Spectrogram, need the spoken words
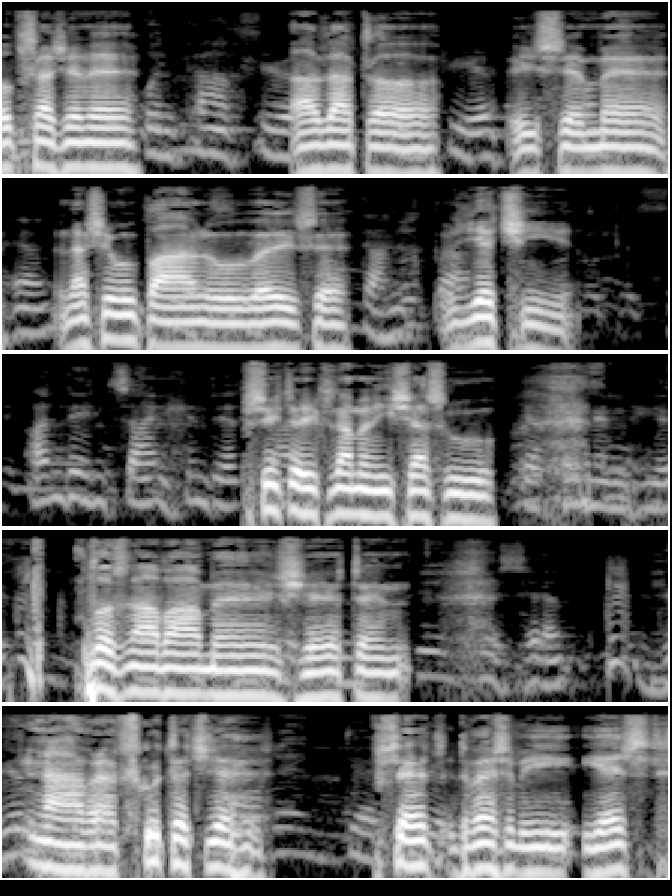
obsažené a za to jsme našemu pánu velice vděční. Při těch znamených časů poznáváme, že ten návrat skutečně před dveřmi jest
